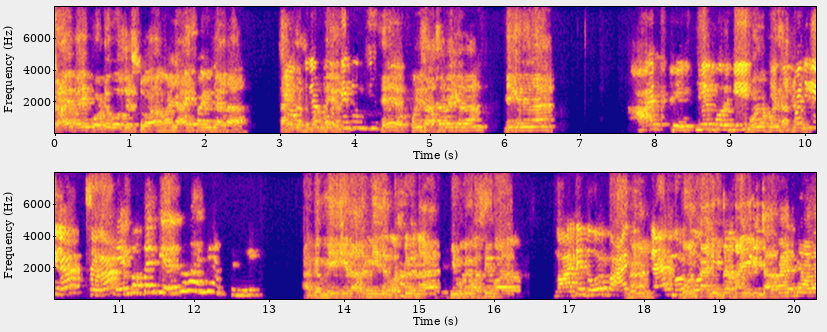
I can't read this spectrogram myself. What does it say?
काय बाई खोटं बोलतेस तू हा? माझी आईच पाहिजे होती आता. सांगितलं असं ते तुमची. हे कोणी साफसफाई केला मी केली ना? हात फेकते पोरगी. बोला, कोणी हे सांगेल? पण केला सगळं? हे पप्पाने केलं तर भांडी घासली. अगं मी केलं आता मी इथे बसतोय ना. ही कुठे बसते बघ. माझे दोन पाय हा? दुखतात, दोन पाय दुखतात मिनिटं- माझे काही चार पाय आहेत का मला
